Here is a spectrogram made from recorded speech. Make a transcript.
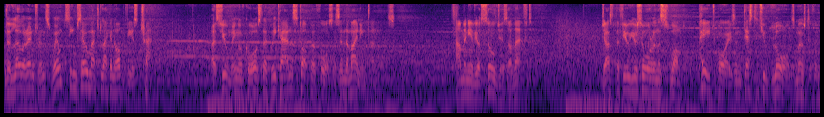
The lower entrance won't seem so much like an obvious trap. Assuming, of course, that we can stop her forces in the mining tunnels. How many of your soldiers are left? Just the few you saw in the swamp. Page boys and destitute lords, most of them.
